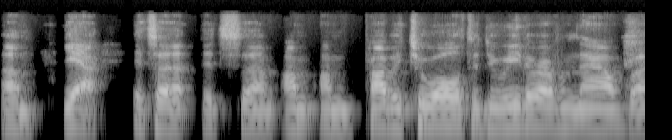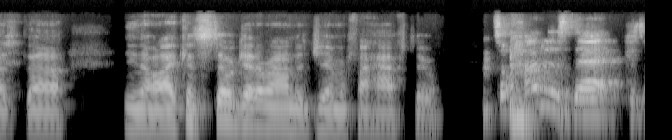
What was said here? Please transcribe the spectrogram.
Um, yeah, it's a, it's, um, I'm, I'm probably too old to do either of them now, but uh, you know, I can still get around the gym if I have to. So how does that? Because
